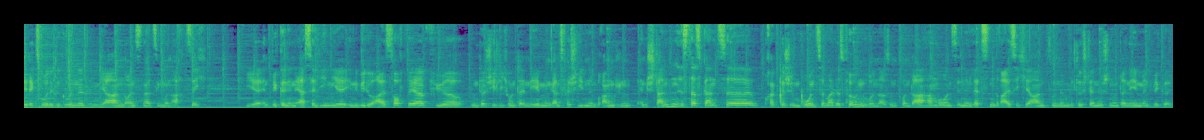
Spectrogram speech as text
Redex wurde gegründet im Jahr 1987. Wir entwickeln in erster Linie Individualsoftware für unterschiedliche Unternehmen in ganz verschiedenen Branchen. Entstanden ist das Ganze praktisch im Wohnzimmer des Firmengründers und von da haben wir uns in den letzten 30 Jahren zu einem mittelständischen Unternehmen entwickelt.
